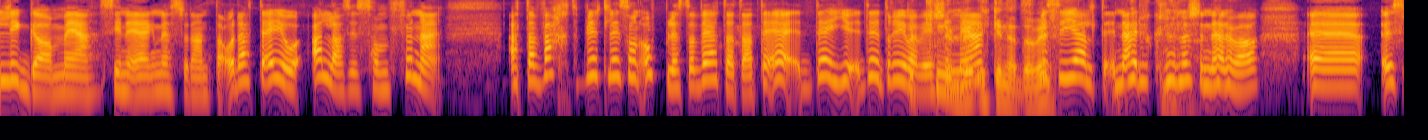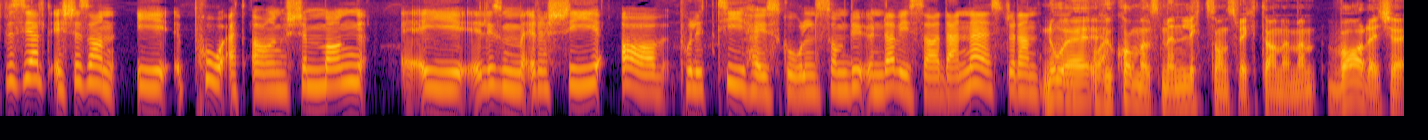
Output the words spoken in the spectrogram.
ligger med sine egne studenter. Og dette er jo ellers i samfunnet etter hvert blitt litt sånn opplyst og vedtatt at det, det, det driver vi ikke knuller med. ikke nedover. Spesielt, nei, du knuller ikke nedover. Eh, spesielt ikke sånn i, på et arrangement i liksom, regi av Politihøgskolen som du underviser denne studenten på? Nå er hukommelsen min litt sånn sviktende, men var det ikke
